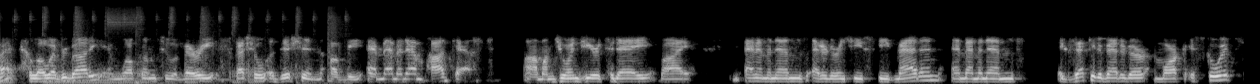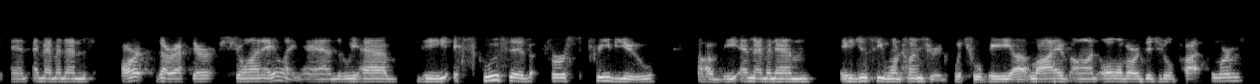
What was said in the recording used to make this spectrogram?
All right. Hello, everybody, and welcome to a very special edition of the MM&M podcast. Um, I'm joined here today by MM&M's editor-in-chief Steve Madden, MM&M's executive editor Marc Iskowitz, and MM&M's art director Sean Ayling. And we have the exclusive first preview of the MM&M Agency 100, which will be uh, live on all of our digital platforms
